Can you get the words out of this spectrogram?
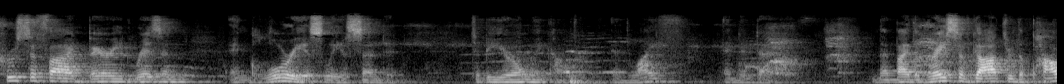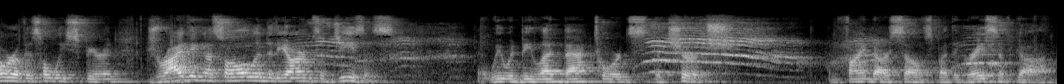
crucified, buried, risen, and gloriously ascended to be your only comfort in life and in death. And that by the grace of God, through the power of His Holy Spirit, driving us all into the arms of Jesus, that we would be led back towards the church and find ourselves, by the grace of God,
